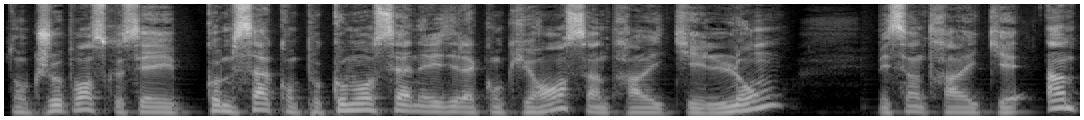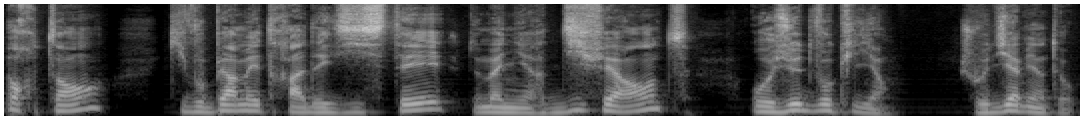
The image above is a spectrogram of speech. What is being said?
donc je pense que c'est comme ça qu'on peut commencer à analyser la concurrence. C'est un travail qui est long, mais c'est un travail qui est important qui vous permettra d'exister de manière différente aux yeux de vos clients. Je vous dis à bientôt.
